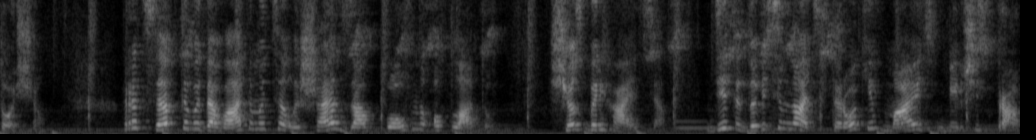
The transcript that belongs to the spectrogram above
тощо. Рецепти видаватимуться лише за повну оплату. Що зберігається? Діти до 18 років мають більшість прав.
